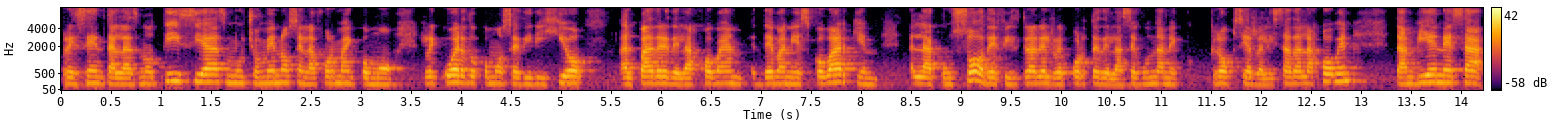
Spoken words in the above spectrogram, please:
presenta las noticias, mucho menos en la forma en cómo recuerdo cómo se dirigió al padre de la joven Devani Escobar, quien la acusó de filtrar el reporte de la segunda necropsia realizada a la joven, también esa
